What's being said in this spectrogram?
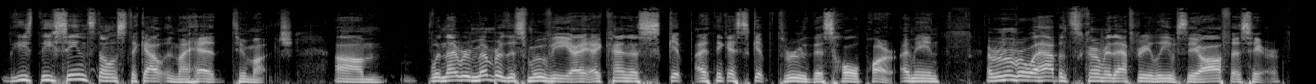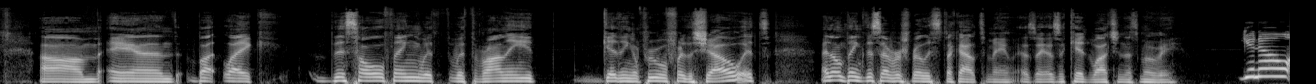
these these scenes don't stick out in my head too much. Um, when I remember this movie, I, I kind of skip. I think I skipped through this whole part. I mean, I remember what happens to Kermit after he leaves the office here, um, and but like this whole thing with with Ronnie getting approval for the show, it's. I don't think this ever really stuck out to me as a, as a kid watching this movie. you know,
